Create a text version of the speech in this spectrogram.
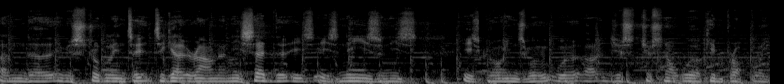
and uh, he was struggling to, to get around and he said that his, his knees and his his groins were, were uh, just just not working properly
